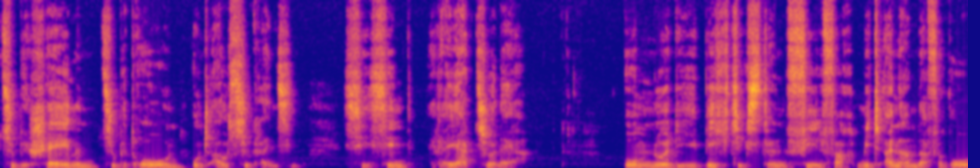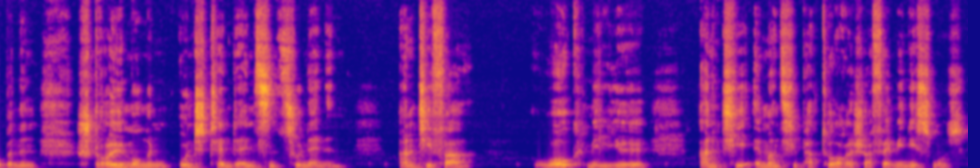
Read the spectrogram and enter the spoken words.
zu beschämen, zu bedrohen und auszugrenzen. Sie sind reaktionär. Um nur die wichtigsten, vielfach miteinander verwobenen Strömungen und Tendenzen zu nennen. Antifa, Woke-Milieu, anti-emanzipatorischer Feminismus,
